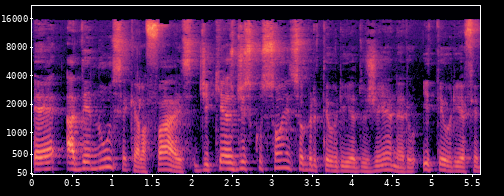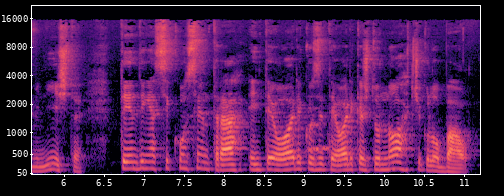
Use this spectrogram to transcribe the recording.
é a denúncia que ela faz de que as discussões sobre teoria do gênero e teoria feminista tendem a se concentrar em teóricos e teóricas do norte global.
